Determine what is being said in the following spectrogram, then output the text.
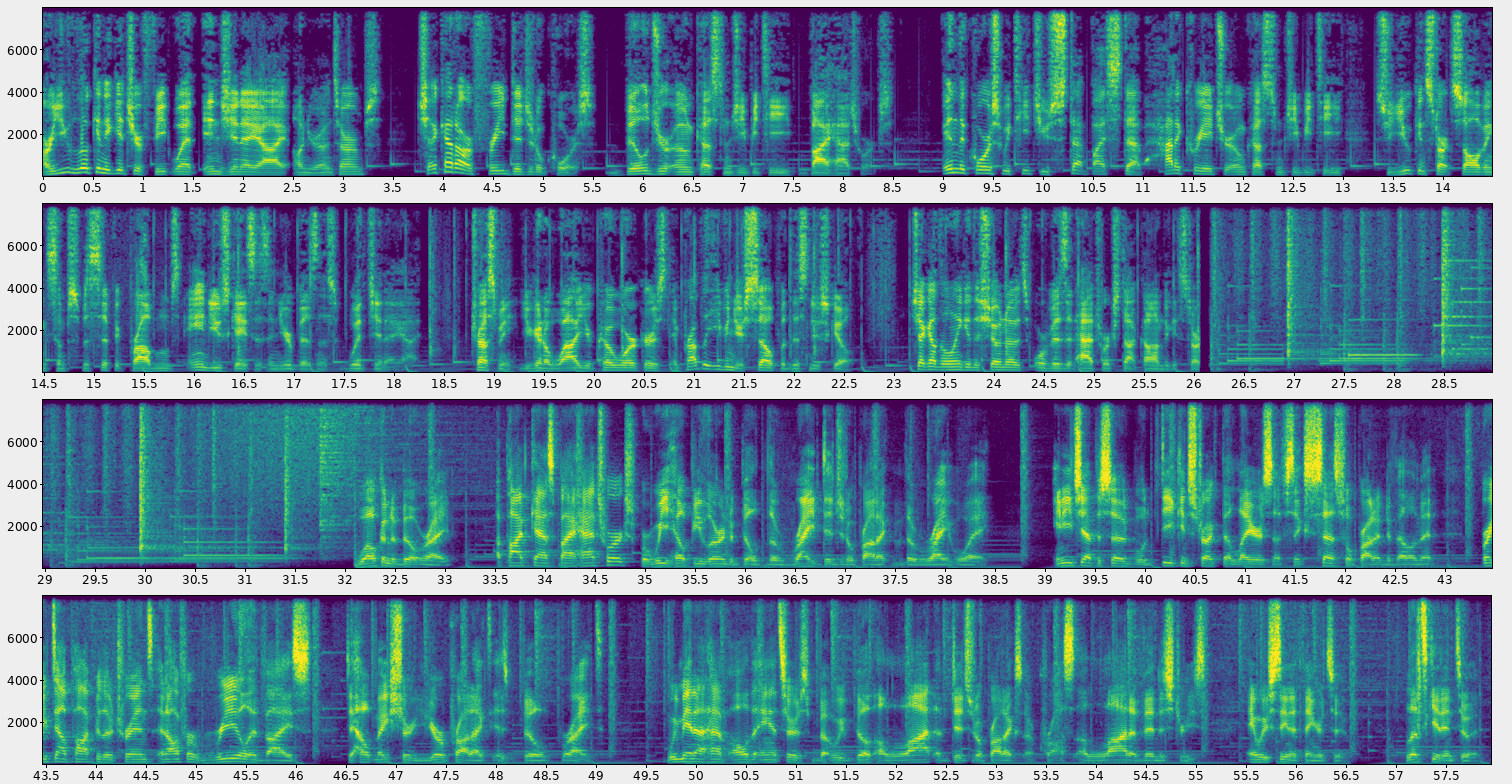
Are you looking to get your feet wet in Gen AI on your own terms? Check out our free digital course, Build Your Own Custom GPT by Hatchworks. In the course, we teach you step by step how to create your own custom GPT so you can start solving some specific problems and use cases in your business with Gen AI. Trust me, you're going to wow your coworkers and probably even yourself with this new skill. Check out the link in the show notes or visit hatchworks.com to get started. Welcome to Built Right, a podcast by Hatchworks where we help you learn to build the right digital product the right way. In each episode, we'll deconstruct the layers of successful product development, break down popular trends, and offer real advice to help make sure your product is built right. We may not have all the answers, but we've built a lot of digital products across a lot of industries, and we've seen a thing or two. Let's get into it.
